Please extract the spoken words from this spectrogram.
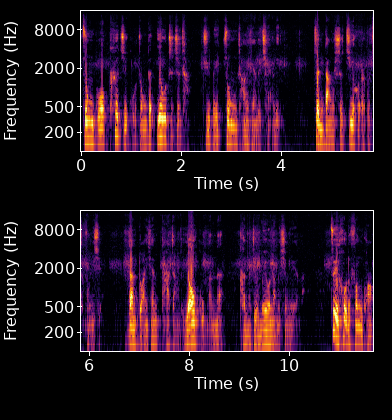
中国科技股中的优质资产具备中长线的潜力，震荡是机会而不是风险。但短线大涨的妖股们呢，可能就没有那么幸运了。最后的疯狂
